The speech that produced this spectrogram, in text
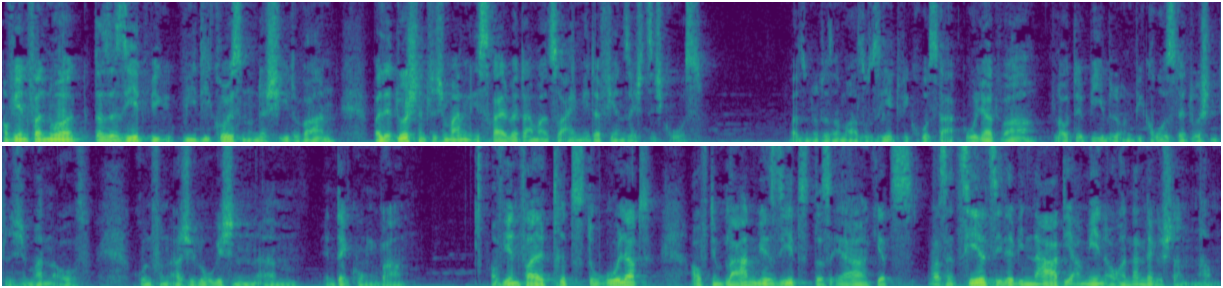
Auf jeden Fall nur, dass er sieht, wie, wie die Größenunterschiede waren, weil der durchschnittliche Mann in Israel war damals so 1,64 Meter groß. Also nur, dass er mal so sieht, wie groß der Goliath war, laut der Bibel, und wie groß der durchschnittliche Mann aufgrund von archäologischen ähm, Entdeckungen war. Auf jeden Fall tritt Goliath auf den Plan. Wie ihr seht, dass er jetzt was erzählt, seht ihr, wie nah die Armeen auch einander gestanden haben.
